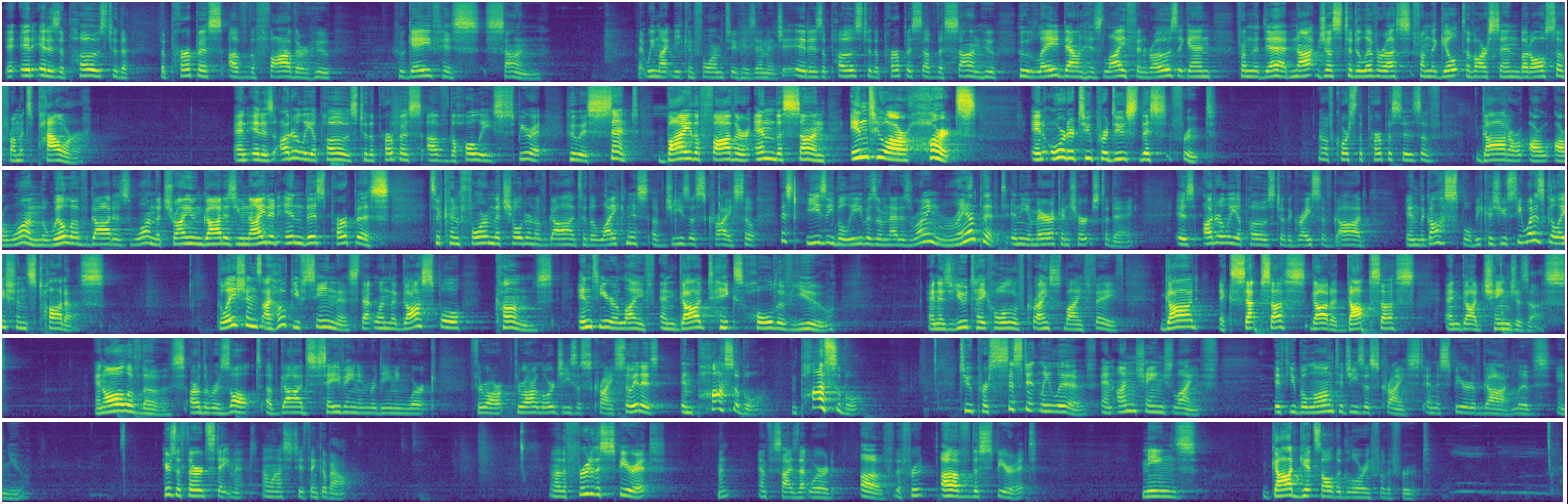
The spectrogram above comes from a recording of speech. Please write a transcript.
It, it, it is opposed to the, the purpose of the Father who, who gave his Son that we might be conformed to his image. It is opposed to the purpose of the Son who, who laid down his life and rose again from the dead, not just to deliver us from the guilt of our sin, but also from its power. And it is utterly opposed to the purpose of the Holy Spirit who is sent by the Father and the Son into our hearts in order to produce this fruit. Now, of course, the purposes of God are, are, are one. The will of God is one. The triune God is united in this purpose to conform the children of God to the likeness of Jesus Christ. So, this easy believism that is running rampant in the American church today is utterly opposed to the grace of God in the gospel because you see, what has Galatians taught us? Galatians, I hope you've seen this, that when the gospel comes into your life and God takes hold of you, and as you take hold of Christ by faith, God accepts us, God adopts us, and God changes us. And all of those are the result of God's saving and redeeming work through our, through our Lord Jesus Christ. So it is impossible, impossible to persistently live an unchanged life if you belong to Jesus Christ and the Spirit of God lives in you. Here's a third statement I want us to think about. Uh, the fruit of the Spirit, emphasize that word of, the fruit of the Spirit means God gets all the glory for the fruit.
